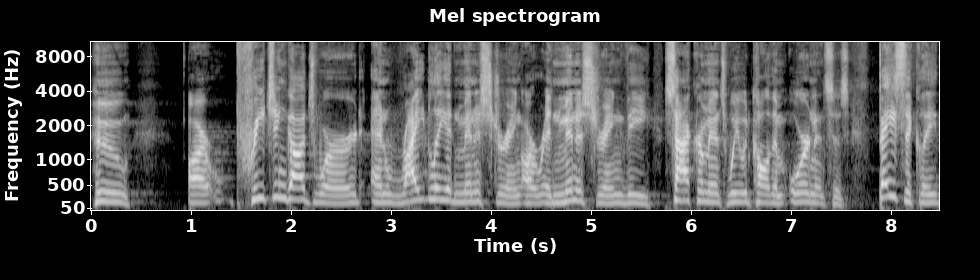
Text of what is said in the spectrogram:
who are preaching God's word and rightly administering or administering the sacraments, we would call them ordinances. Basically,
